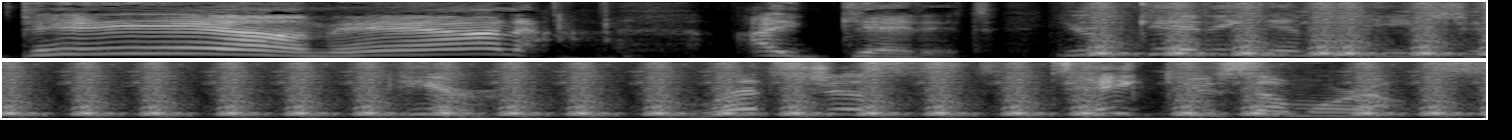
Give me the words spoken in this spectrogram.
damn, man. I get it. You're getting impatient. Take you somewhere else.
